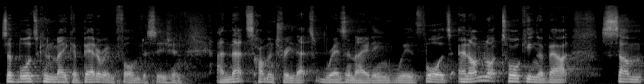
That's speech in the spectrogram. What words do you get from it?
so boards can make a better informed decision. And that's commentary that's resonating with boards. And I'm not talking about some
